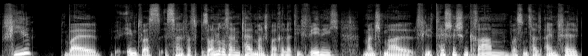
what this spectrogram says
viel, weil irgendwas ist halt was Besonderes an dem Teil, manchmal relativ wenig, manchmal viel technischen Kram, was uns halt einfällt,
